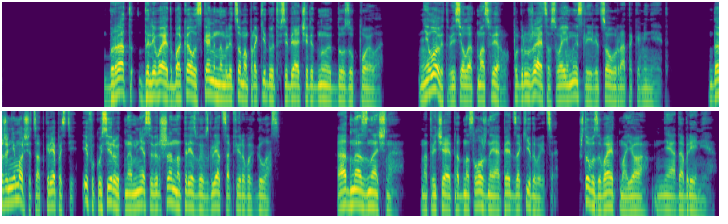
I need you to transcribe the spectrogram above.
Брат доливает бокал и с каменным лицом опрокидывает в себя очередную дозу пойла. Не ловит веселую атмосферу, погружается в свои мысли, и лицо у Рата каменеет. Даже не морщится от крепости и фокусирует на мне совершенно трезвый взгляд сапфировых глаз. Однозначно, Отвечает односложно и опять закидывается, что вызывает мое неодобрение.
